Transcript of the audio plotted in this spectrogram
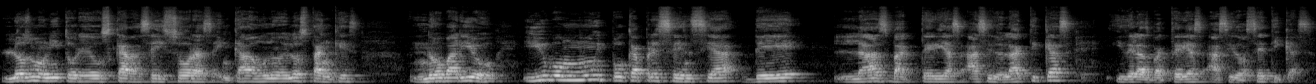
los monitoreos cada seis horas en cada uno de los tanques, no varió y hubo muy poca presencia de las bacterias ácido lácticas y de las bacterias ácido acéticas.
